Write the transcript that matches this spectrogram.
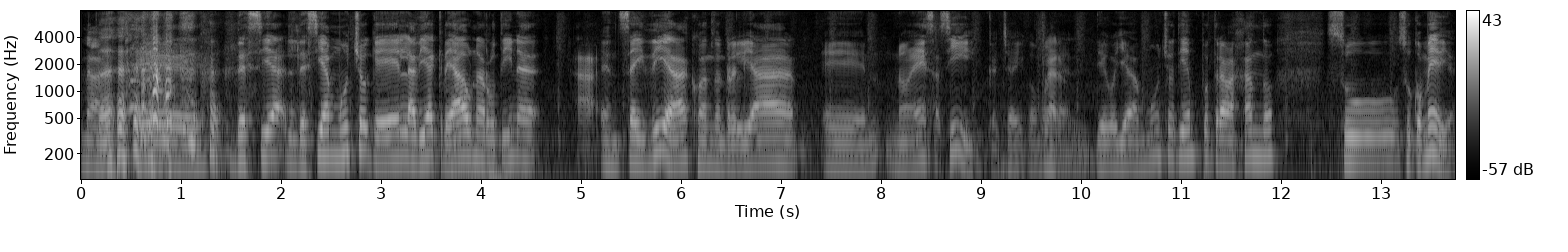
no, eh, decía, decía mucho que él había creado una rutina ah, en seis días, cuando en realidad eh, no es así, ¿cachai? Como Claro. el Diego lleva mucho tiempo trabajando su, su comedia.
